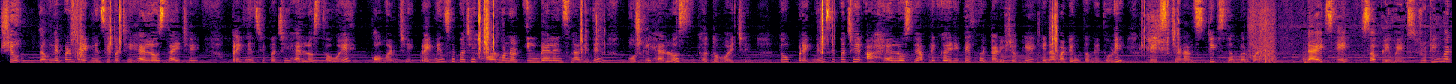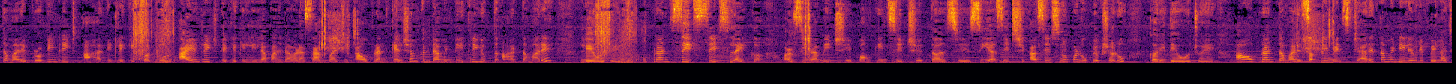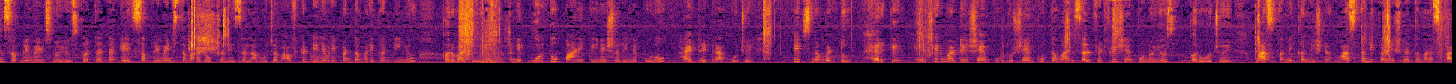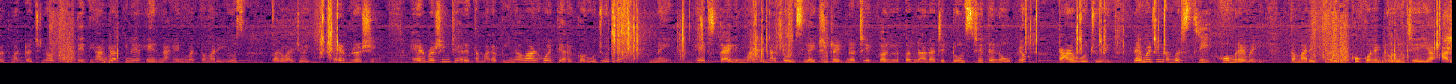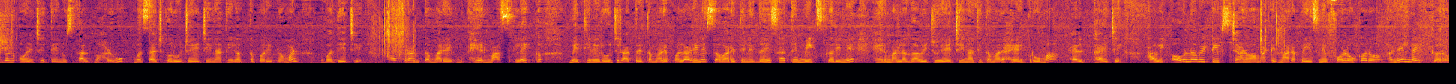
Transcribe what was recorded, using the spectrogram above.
શું, તમને પણ પ્રેગ્નન્સી પછી હેર લોસ થાય છે? પ્રેગ્નન્સી પછી હેર લોસ થવો એ કોમન છે. પ્રેગ્નન્સી પછી હોર્મોનલ ઇમ્બેલેન્સના લીધે મોસ્ટલી હેર લોસ થતો હોય છે. તો પ્રેગ્નન્સી પછી આ હેર લોસને આપણે કઈ રીતે ઘટાડી શકીએ? એના માટે હું તમને થોડી ટિપ્સ જણાવીશ. Tips number one diets and supplements રૂટીનમાં તમારે પ્રોટીન રીચ આહાર એટલે કે કઠોળ આયર્ન રીચ એટલે કે લીલા પાંદડાવાળા શાકભાજી, આ ઉપરાંત કેલ્શિયમ અને વિટામિન ડી થ્રી યુક્ત આહાર તમારે લેવો જોઈએ. ઉપરાંત સીડ્સ સીડ્સ લાઈક અળસીના બીજ છે પમ્પકિન સીડ છે, તલ છે સિયા સીડ છે, આ સીડ્સનો પણ ઉપયોગ શરૂ કરી દેવો જોઈએ. આ ઉપરાંત તમારે સપ્લિમેન્ટ્સ જ્યારે તમે ડિલિવરી પહેલાં જે સપ્લિમેન્ટ્સનો યુઝ કરતા હતા એ જ સપ્લિમેન્ટ્સ તમારા ડૉક્ટરની સલાહ મુજબ આફ્ટર ડિલિવરી પણ તમારે કન્ટિન્યુ કરવા જોઈએ. અને પૂરતું પાણી પીને શરીરને પૂરું હાઇડ્રેટ રાખવું જોઈએ. Tips number two hair care hair care માટે શેમ્પૂ તો શેમ્પૂ તમારે સલ્ફેટ ફ્રી શેમ્પૂનો યુઝ કરવો જોઈએ. માસ્ક અને કન્ડિશનર માસ્ક અને કન્ડિશનર તમારા સ્કાલ્પમાં ટચ ન થાય તે ધ્યાન રાખીને હેરના એન્ડમાં તમારે યુઝ કરવા જોઈએ. હેર બ્રશિંગ હેર બ્રશિંગ જ્યારે તમારા ભીના વાળ હોય ત્યારે કરવું જોઈએ. નહીં. હેર સ્ટાઇલિંગ માટેના ટૂલ્સ લાઇક સ્ટ્રેટનર છે કર્લ કરનારા જે ટૂલ્સ છે, તેનો ઉપયોગ ટાળવો જોઈએ. Remedy number three home remedy તમારે ઘરે કોકોનટ ઓઇલ છે યા આર્ગન ઓઇલ છે, તેનું સ્કાલ્પમાં હળવું મસાજ કરવું જોઈએ, જેનાથી રક્ત પરિભ્રમણ વધે છે. આ ઉપરાંત તમારે હેર માસ્ક લાઈક મેથીને રોજ રાત્રે તમારે પલાળીને સવારે તેને દહીં સાથે મિક્સ કરીને હેરમાં લગાવવી જોઈએ, જેનાથી તમારા હેર ગ્રોમાં હેલ્પ થાય છે. આવી અવનવી ટિપ્સ જાણવા માટે મારા પેજને ફોલો કરો અને લાઈક કરો.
